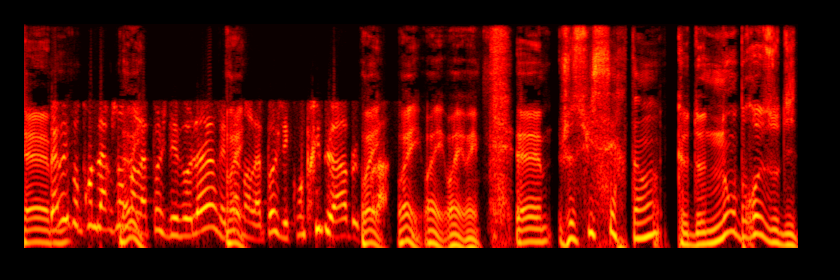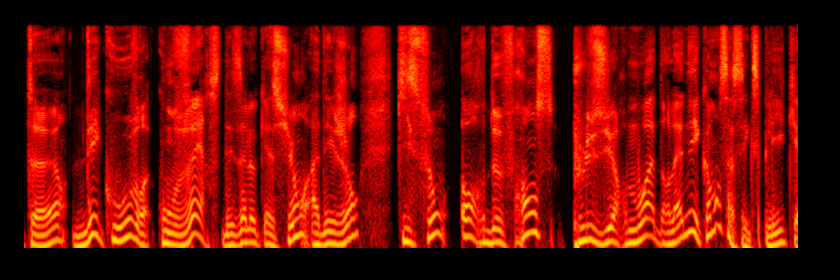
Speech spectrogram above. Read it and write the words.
Euh, Ben oui, il faut prendre l'argent bah dans oui. la poche des voleurs et pas dans la poche des contribuables. Oui, Voilà. oui, oui, oui. oui. Euh, je suis certain que de nombreux auditeurs découvrent qu'on verse des allocations à des gens qui sont hors de France plusieurs mois dans l'année. Comment ça s'explique?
